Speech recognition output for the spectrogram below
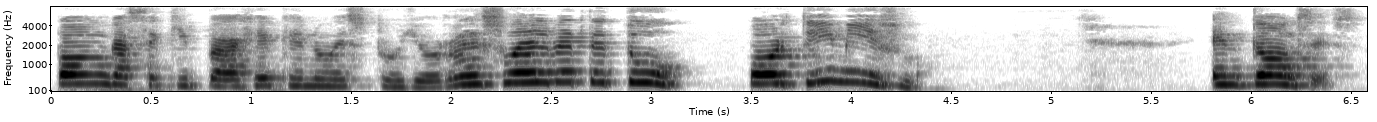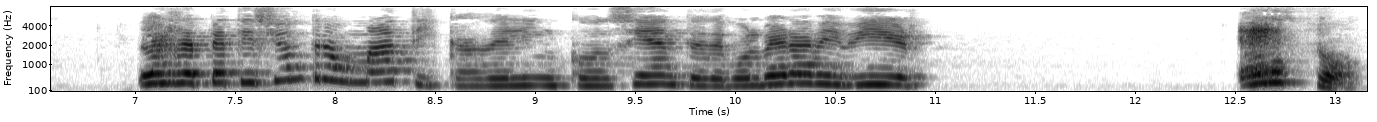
pongas equipaje que no es tuyo. Resuélvete tú por ti mismo. Entonces, la repetición traumática del inconsciente, de volver a vivir eso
